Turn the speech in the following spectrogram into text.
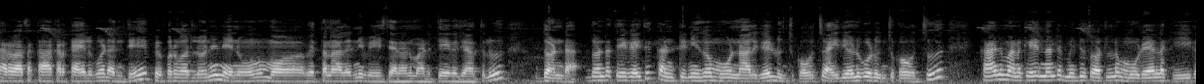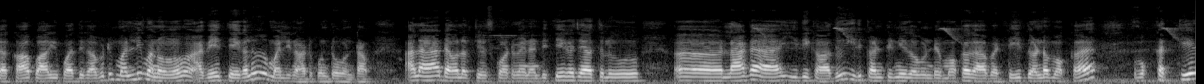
తర్వాత కాకరకాయలు కూడా అంతే. ఫిబ్రవరిలోనే నేను మో విత్తనాలన్నీ వేసాను అనమాట తీగ జాతులు. దొండ. దొండ తీగ అయితే కంటిన్యూగా మూడు నాలుగేళ్ళు ఉంచుకోవచ్చు ఐదేళ్ళు కూడా ఉంచుకోవచ్చు. కానీ మనకేంటంటే మిద్దె తోటలో మూడేళ్ళకి ఇక కాపు ఆగిపోద్ది కాబట్టి మళ్ళీ మనం అవే తీగలు మళ్ళీ నాటుకుంటూ ఉంటాం. అలా డెవలప్ చేసుకోవటమేనండి. తీగ జాతులు లాగా ఇది కాదు. ఇది కంటిన్యూగా ఉండే మొక్క కాబట్టి దొండ మొక్క ఒక్క తీగ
